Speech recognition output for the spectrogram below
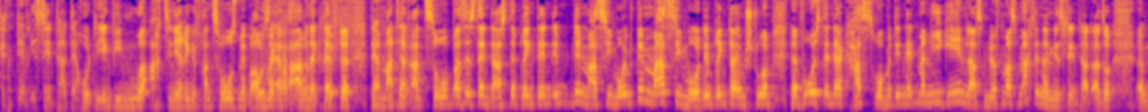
der, der Missintat, der holte irgendwie nur 18-jährige Franzosen, wir brauchen mal erfahrene Kräfte. Der Materazzo, was ist denn das? Der bringt den, den Massimo, den Massimo, den bringt er im Sturm. Ne, wo ist denn der Castro? Mit denen hätte man nie gehen lassen dürfen. Was macht denn der Missintat? Also, ähm,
